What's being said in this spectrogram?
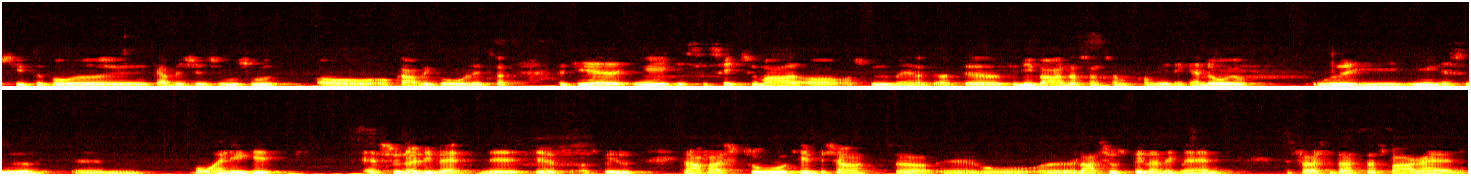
skiftet både øh, Gabriel Jesus ud og, og Gabriel Gole, så, så de havde ikke så set så meget at, at skyde med, og, og, og Felipe Andersen, som kom ind, ikke? han lå jo ude i, i en af siderne, øh, hvor han ikke er synderlig vant med til at, at spille. Han har faktisk to kæmpe chancer, øh, hvor øh, Lazio spiller, ikke? men han, det første, der, der sparker han,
